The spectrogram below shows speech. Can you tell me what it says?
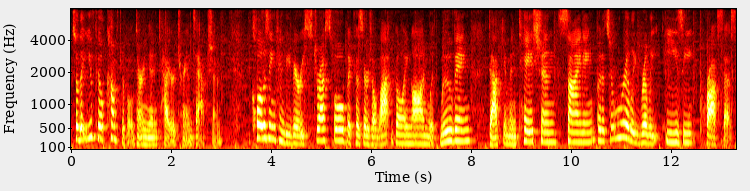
so that you feel comfortable during the entire transaction. Closing can be very stressful because there's a lot going on with moving, documentation, signing, but it's a really, really easy process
